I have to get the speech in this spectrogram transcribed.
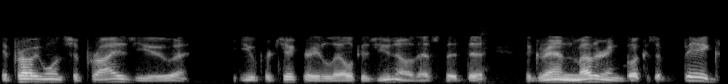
It probably won't surprise you, uh, you particularly, Lil, because you know this, that the the grandmothering book is a big,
